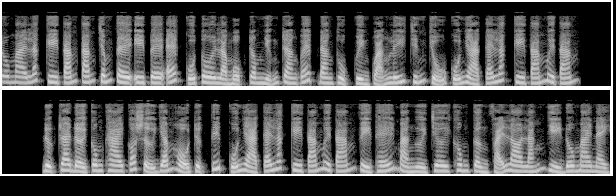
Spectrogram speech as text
Domain Lucky88.tips của tôi là một trong những trang web đang thuộc quyền quản lý chính chủ của nhà cái Lucky 88. Được ra đời công khai có sự giám hộ trực tiếp của nhà cái Lucky 88 vì thế mà người chơi không cần phải lo lắng gì domain này.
